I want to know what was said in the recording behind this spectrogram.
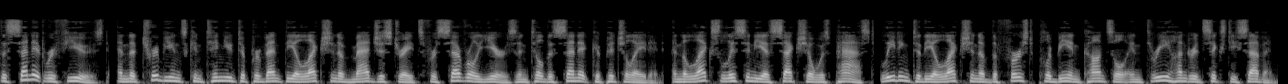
The Senate refused, and the tribunes continued to prevent the election of magistrates for several years until the Senate capitulated, and the Lex Licinia Sextia was passed, leading to the election of the first plebeian consul in 367.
